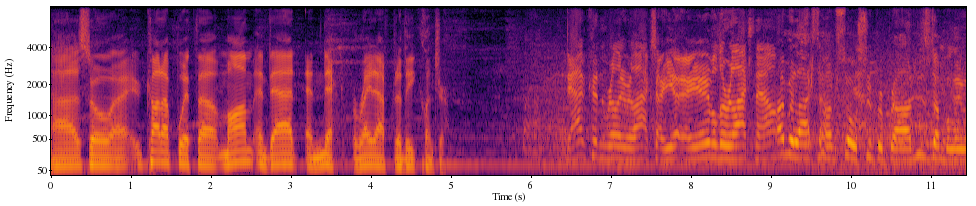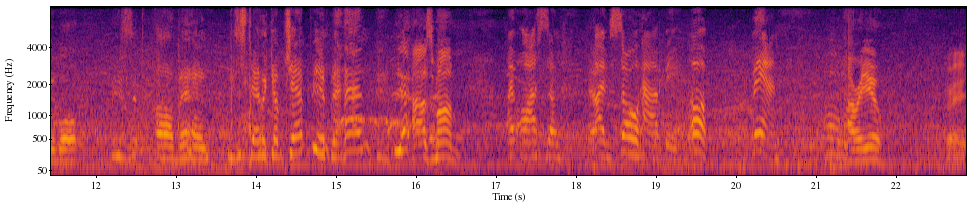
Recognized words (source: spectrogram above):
Uh, so uh, caught up with uh, mom and dad and Nick right after the clincher. Dad couldn't really relax. Are you are you able to relax now? I'm relaxed now. I'm so super proud. This is unbelievable. He's, oh man, he's a Stanley Cup champion, man. Yeah. How's mom? I'm awesome. I'm so happy. Oh, man. How are you? Great.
